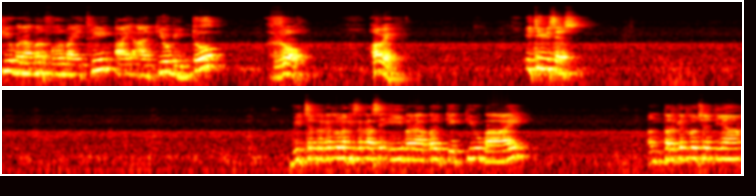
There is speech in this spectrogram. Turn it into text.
ક્યુ બરાબર four by three pi R cube into rho હવે ઇથી વિશેષ વિક્ષેત્ર કેટલું લખી શકાશે? E બરાબર KQ બાય અંતર કેટલું છે ત્યાં?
